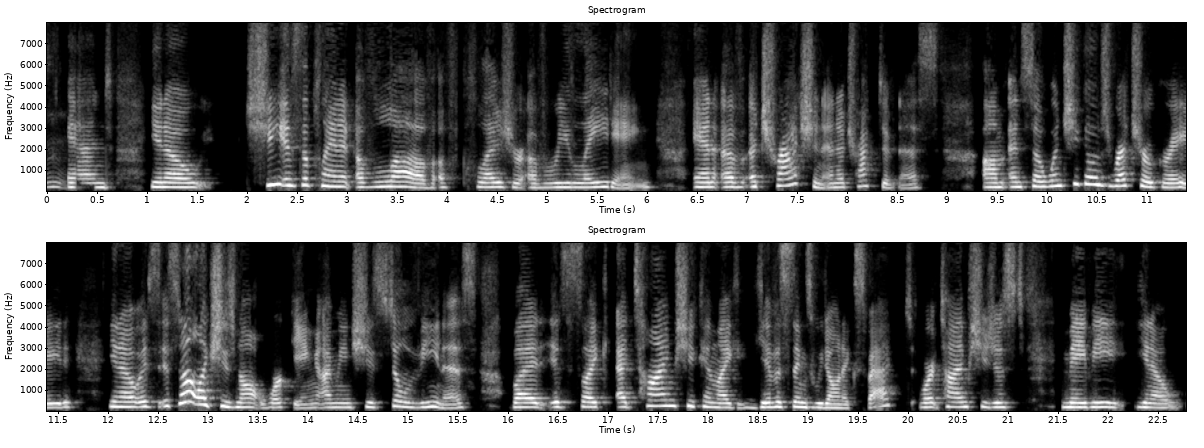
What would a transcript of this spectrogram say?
Mm. And, you know, she is the planet of love, of pleasure, of relating, and of attraction and attractiveness. Um, and so when she goes retrograde, you know, it's it's not like she's not working. I mean, she's still Venus, but it's like at times she can like give us things we don't expect, or at times she just maybe you know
